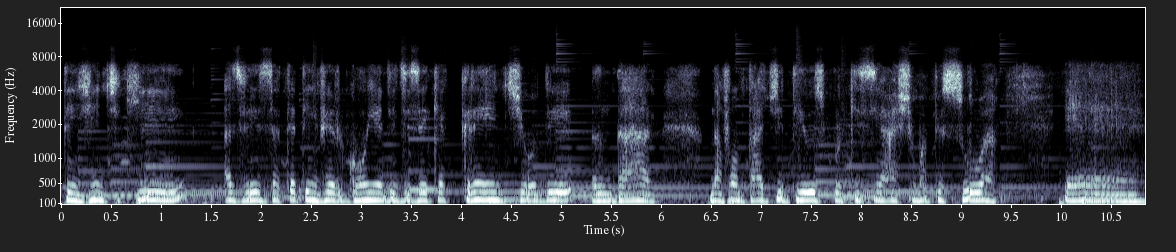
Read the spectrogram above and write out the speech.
Tem gente que às vezes até tem vergonha de dizer que é crente ou de andar na vontade de Deus porque se acha uma pessoa é,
